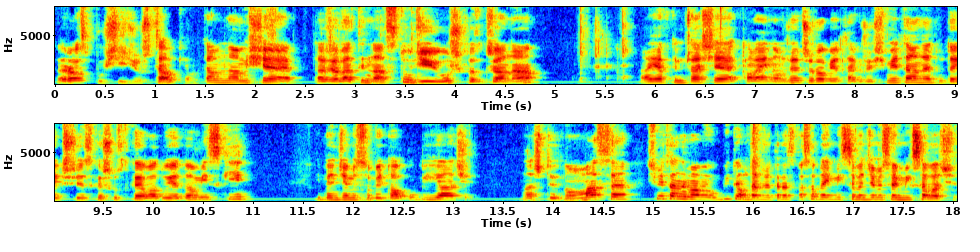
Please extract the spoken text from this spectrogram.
rozpuścić już całkiem. Tam nam się ta żelatyna studzi już rozgrzana. A ja w tym czasie kolejną rzecz robię, także śmietanę tutaj 36 ładuję do miski i będziemy sobie to ubijać na sztywną masę. Śmietanę mamy ubitą, także teraz w osobnej misce będziemy sobie miksować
